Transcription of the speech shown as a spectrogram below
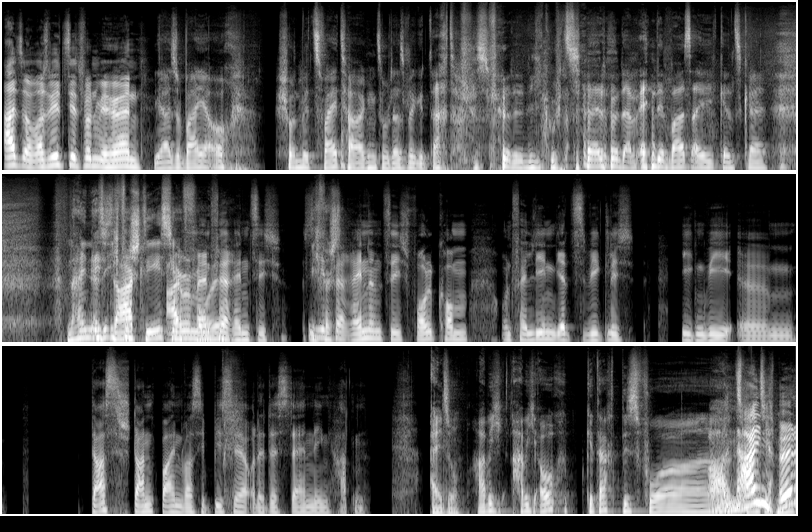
also, was willst du jetzt von mir hören? Ja, also war ja auch schon mit zwei Tagen so, dass wir gedacht haben, das würde nicht gut sein und am Ende war es eigentlich ganz geil. Nein, also ich, sag, verstehe es ja Iron Man voll. verrennt sich. Ich Sie verrennen sich vollkommen und verlieren jetzt wirklich irgendwie ähm, das Standbein, was sie bisher oder das Standing hatten. Also, habe ich, hab ich auch gedacht, bis vor. Oh 20 nein, hör Minuten.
